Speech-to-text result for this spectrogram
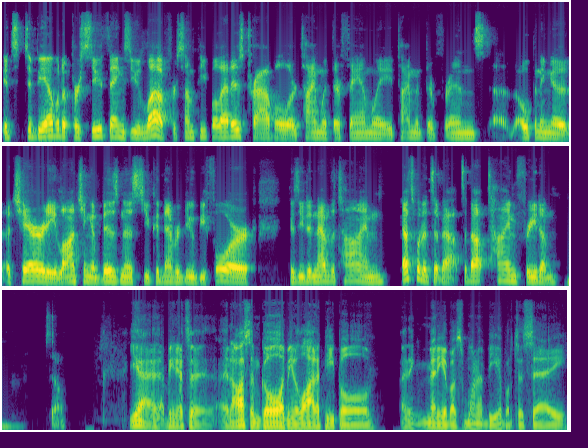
It's to be able to pursue things you love. For some people, that is travel or time with their family, time with their friends, uh, opening a, a charity, launching a business you could never do before because you didn't have the time. That's what it's about. It's about time freedom. So, yeah, I mean, it's a an awesome goal. I mean, a lot of people I think many of us want to be able to say,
